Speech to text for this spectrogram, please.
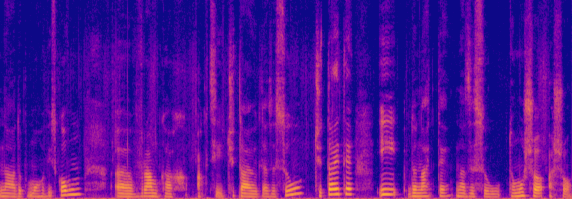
на допомогу військовим е, в рамках акції Читаю для ЗСУ. Читайте і донатьте на ЗСУ. Тому що, а що?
